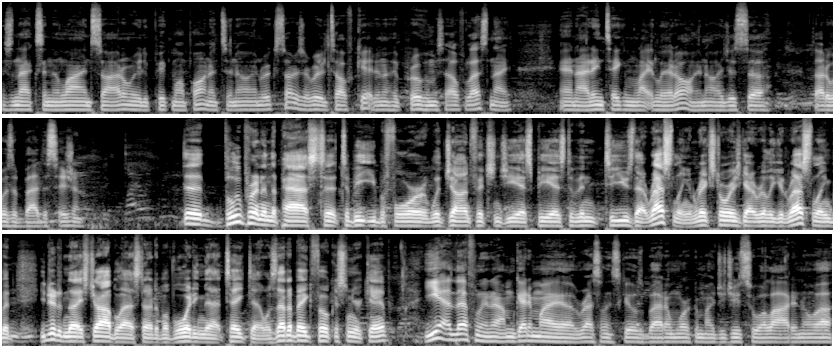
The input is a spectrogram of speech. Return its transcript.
is next in the line. So I don't really pick my opponents, you know. And Rick Story's a really tough kid. You know, he proved himself last night, and I didn't take him lightly at all. You know, I just. Uh, thought it was a bad decision. The blueprint in the past to, to beat you before with John Fitch and GSP has to been to use that wrestling. And Rick Story's got really good wrestling, but mm-hmm. you did a nice job last night of avoiding that takedown. Was that a big focus in your camp? Yeah, definitely. I'm getting my uh, wrestling skills better. I'm working my jiu-jitsu a lot. You know, uh,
